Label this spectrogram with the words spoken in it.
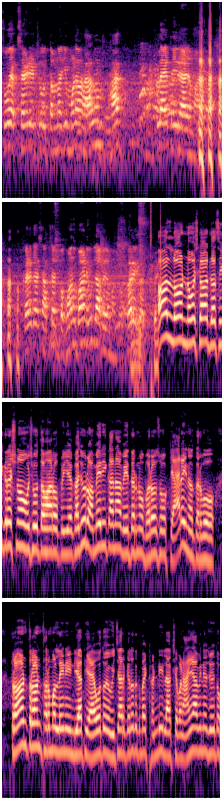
સો એક્સાઇટેડ છું. તમને જે મળે હાલ હાથ ફ્લાય થઈ રહ્યા છે ખરેખર સાક્ષાત ભગવાનનું ભાન એવું લાગે છે મને તો. ખરેખર હલો નમસ્કાર જય શ્રી કૃષ્ણ. હું છું તમારો પ્રિય ખજૂર. અમેરિકાના વેધરનો ભરોસો ક્યારેય ન કરવો. ત્રણ ત્રણ થર્મલ લઈને ઇન્ડિયાથી આવ્યો તો એ વિચાર કર્યો હતો કે ભાઈ ઠંડી લાગશે પણ અહીંયા આવીને જોયું તો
